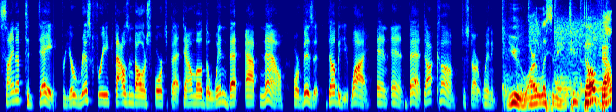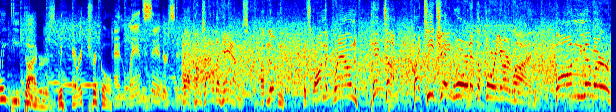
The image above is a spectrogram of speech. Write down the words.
Sign up today for your risk-free $1,000 sports bet. Download the WynnBET app now or visit wynnbet.com to start winning. You are listening to Dove Valley Deep Divers with Erick Trickel. and Lance Sanderson. Ball comes out of the hands of Newton. It's on the ground, picked up by TJ Ward at the four yard line. Von Miller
